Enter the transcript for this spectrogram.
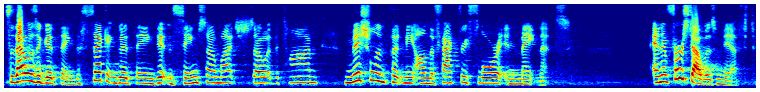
So that was a good thing. The second good thing didn't seem so much so at the time. Michelin put me on the factory floor in maintenance. And at first I was miffed.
